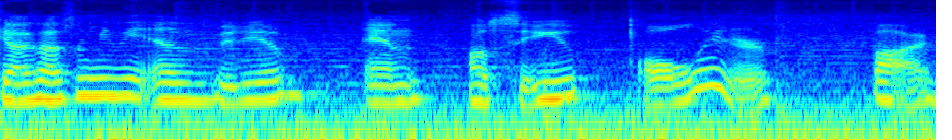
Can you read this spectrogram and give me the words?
guys that's gonna be the end of the video and I'll see you all later. Bye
